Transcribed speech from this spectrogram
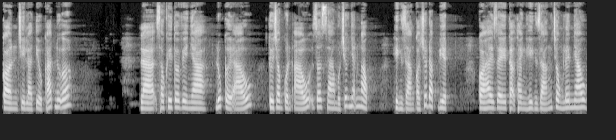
Còn chỉ là tiểu cát nữa. Là sau khi tôi về nhà, lúc cởi áo, từ trong quần áo rớt ra một chiếc nhẫn ngọc, hình dáng có chút đặc biệt, có hai dây tạo thành hình dáng chồng lên nhau.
